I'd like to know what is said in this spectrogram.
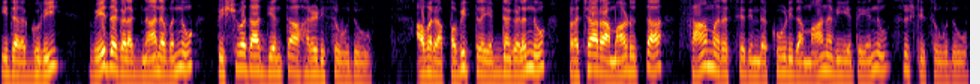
ಇದರ ಗುರಿ ವೇದಗಳ ಜ್ಞಾನವನ್ನು ವಿಶ್ವದಾದ್ಯಂತ ಹರಡಿಸುವುದು. ಅವರ ಪವಿತ್ರ ಯಜ್ಞಗಳನ್ನು ಪ್ರಚಾರ ಮಾಡುತ್ತಾ ಸಾಮರಸ್ಯದಿಂದ ಕೂಡಿದ ಮಾನವೀಯತೆಯನ್ನು ಸೃಷ್ಟಿಸುವುದು.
